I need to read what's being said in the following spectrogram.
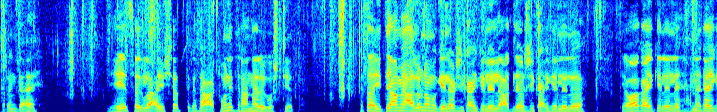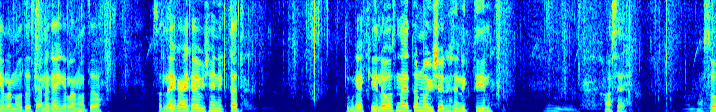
कारण काय हे सगळं आयुष्यात कसं आठवणीत राहणाऱ्या गोष्टी आहेत. कसं इथे आम्ही आलो ना मग गेल्या वर्षी काय केलेलं आदल्या वर्षी काय केलेलं तेव्हा काय केलेलं ह्यानं काय केलं नव्हतं त्यानं काय केलं नव्हतं. लय काय काय विषय निघतात? तुम्ही काय केलंच नाही तर मग विषय कसे निघतील? असं आहे. असो.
